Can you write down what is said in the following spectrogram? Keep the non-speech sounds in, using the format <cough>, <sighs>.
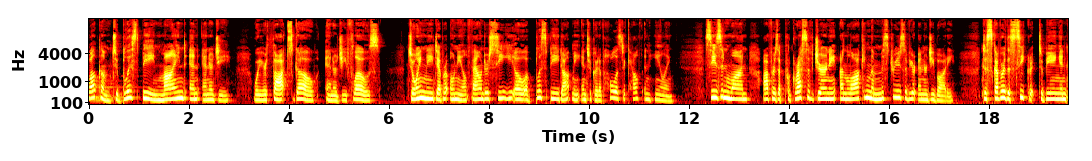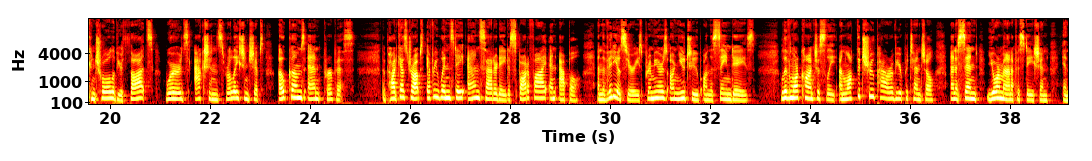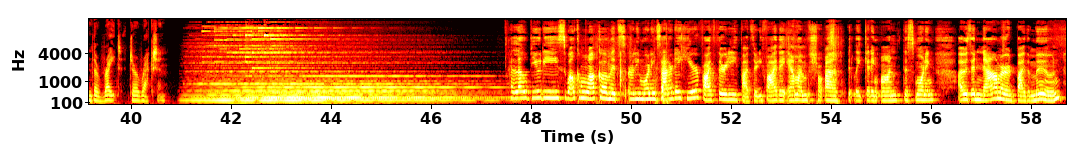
Welcome to Bliss Bee Mind and Energy, where your thoughts go, energy flows. Join me, Deborah O'Neill, founder, CEO of BlissBee.me Integrative Holistic Health and Healing. Season 1 offers a progressive journey unlocking the mysteries of your energy body. Discover the secret to being in control of your thoughts, words, actions, relationships, outcomes, and purpose. The podcast drops every Wednesday and Saturday to Spotify and Apple, and the video series premieres on YouTube on the same days. Live more consciously, unlock the true power of your potential, and ascend your manifestation in the right direction. Hello beauties, welcome, welcome. It's early morning Saturday here, 5.30, 5.35 a.m. I'm uh, a bit late getting on this morning. I was enamored by the moon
